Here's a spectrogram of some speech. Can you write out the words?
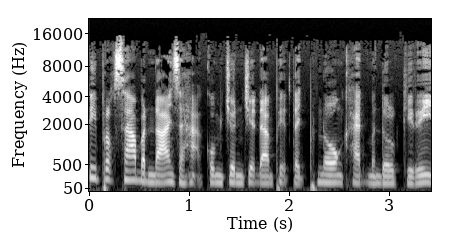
ទីប្រឹក្សាបណ្ដាញសហគមន៍ជនជាតិដើមភាគតិចភ្នងខេត្តមណ្ឌលគិរី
